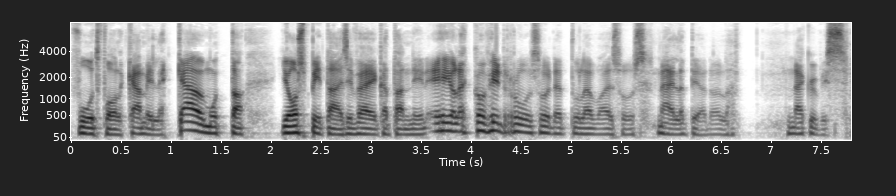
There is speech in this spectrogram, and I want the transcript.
Footfall Camille käy, mutta jos pitäisi veikata, niin ei ole kovin ruusuinen tulevaisuus näillä tiedoilla näkyvissä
